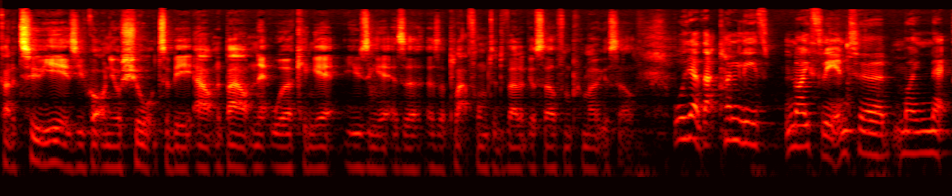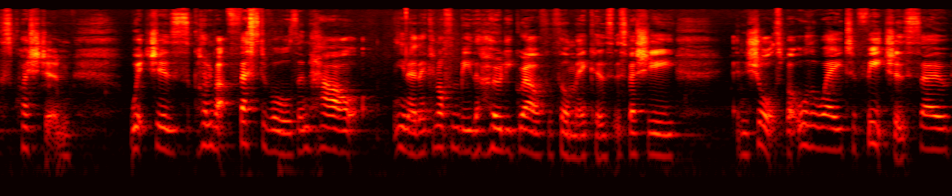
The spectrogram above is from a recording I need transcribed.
kind of two years you've got on your short to be out and about networking it using it as a, as a platform to develop yourself and promote yourself Well, yeah, that kind of leads nicely into my next question, which is kind of about festivals and how, you know, they can often be the holy grail for filmmakers, especially in shorts, but all the way to features. So,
